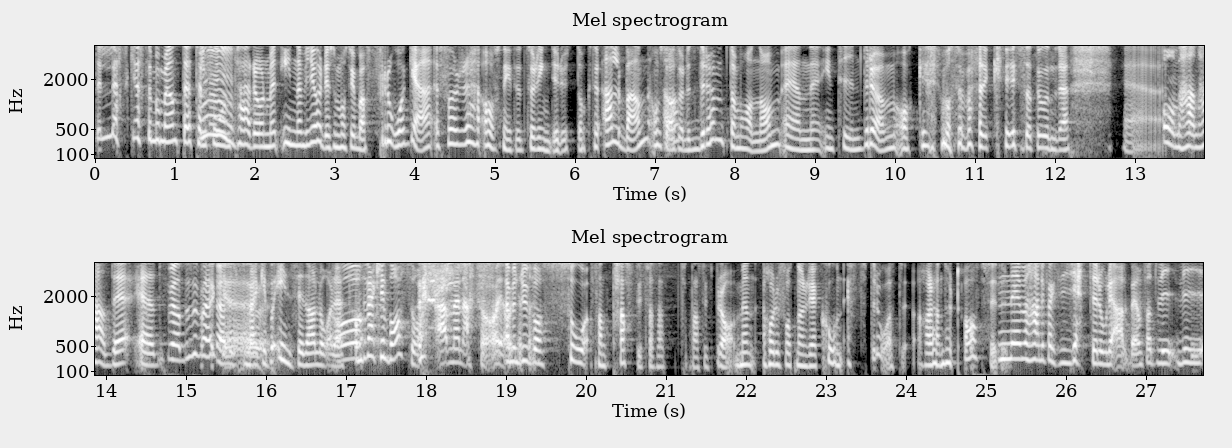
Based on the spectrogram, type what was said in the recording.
det läskigaste momentet, telefonterrorn. Men innan vi gör det så måste jag bara fråga. Förra avsnittet så ringde du Dr. Alban och sa att du hade drömt om honom, en intim dröm. Och det var så verkligt så att du undrar Om han hade ett Födelsemärke. födelsemärke på insidan av låret. Åh. Om det verkligen var så. Ja, men alltså, Ja, men du inte. var så fantastiskt, fantastiskt bra. Men har du fått någon reaktion efteråt? Har han hört av sig? Typ? Nej, men han är faktiskt jätterolig Albin. För att vi, vi,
